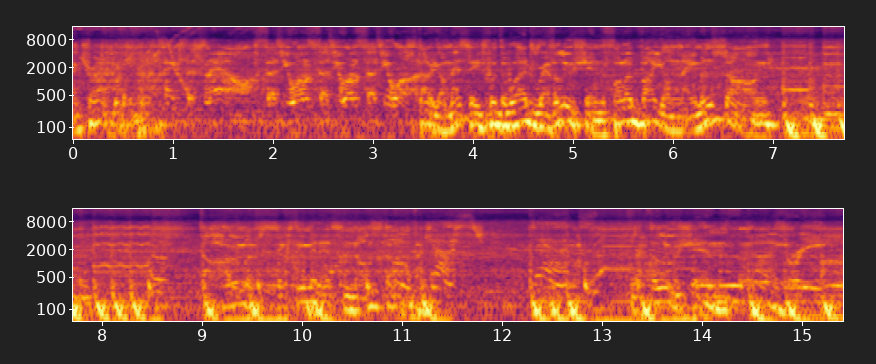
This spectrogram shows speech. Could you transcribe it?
track. Text us now 31 31 31. Start your message with the word revolution followed by your name and song. The home of 60 minutes non-stop. Just dance. Revolution 935.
